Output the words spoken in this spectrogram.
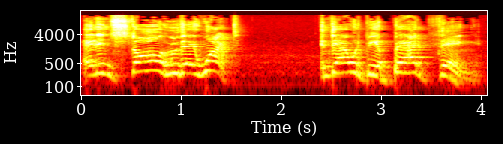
and install who they want. And that would be a bad thing.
